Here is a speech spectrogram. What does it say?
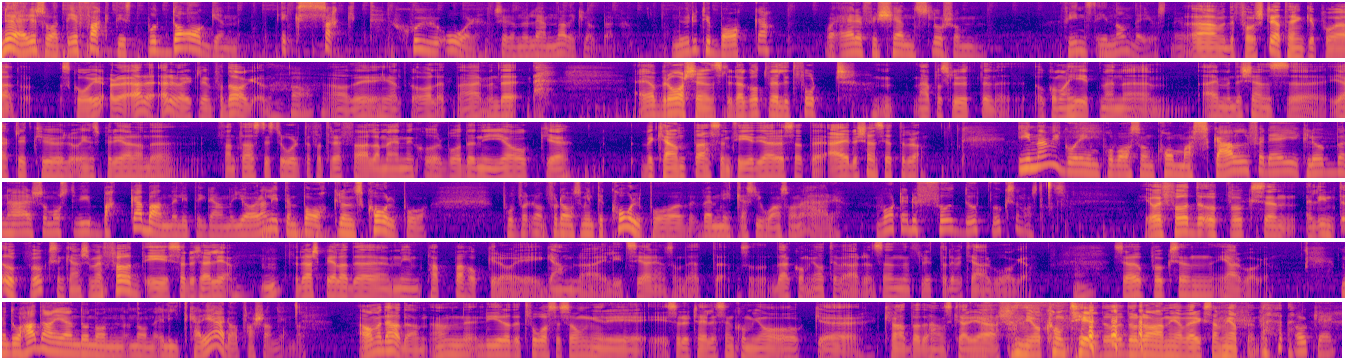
Nu är det så att det är faktiskt på dagen exakt sju år sedan du lämnade klubben. Nu är du tillbaka. Vad är det för känslor som finns inom dig just nu? Ja, men det första jag tänker på är att skojar du? Är det, är det verkligen på dagen? Ja. Ja, det är helt galet. Nej, men det... Jag har bra känslor. Det har gått väldigt fort här på slutet att komma hit, men, eh, nej, men det känns eh, jäkligt kul och inspirerande. Fantastiskt roligt att få träffa alla människor, både nya och eh, bekanta sedan tidigare. Så att, eh, nej, det känns jättebra. Innan vi går in på vad som komma skall för dig i klubben här så måste vi backa bandet lite grann och göra en liten bakgrundskoll på, på för, för de som inte har koll på vem Niklas Johansson är. Vart är du född och uppvuxen någonstans? Jag är född och uppvuxen, eller inte uppvuxen kanske, men född i Södertälje. Mm. För där spelade min pappa hockey då i gamla elitserien som det hette. Så där kom jag till världen, sen flyttade vi till Arboga. Mm. Så jag är uppvuxen i Arboga. Men då hade han ju ändå någon, någon elitkarriär då, farsan din då? Ja, men det hade han. Han lirade två säsonger i, i Södertälje. Sen kom jag och eh, kvaddade hans karriär. Så när jag kom till, då, då la han ner verksamheten. Okej. Okay.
